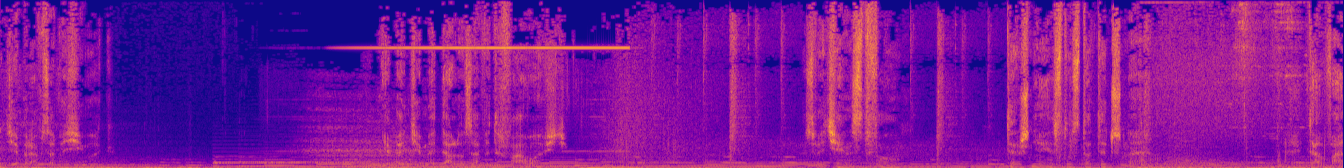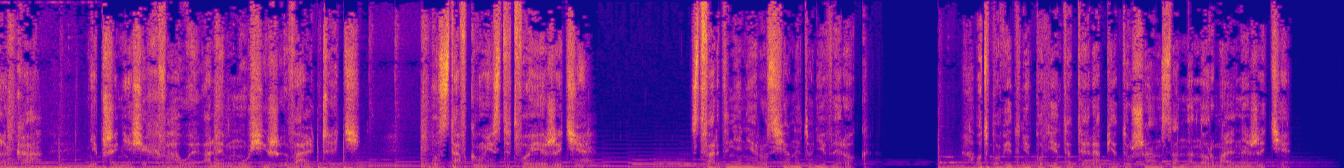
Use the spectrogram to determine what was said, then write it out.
będzie praw za wysiłek. Nie będzie medalu za wytrwałość. Zwycięstwo też nie jest ostateczne. Ta walka nie przyniesie chwały, ale musisz walczyć, bo stawką jest twoje życie. Stwardnienie rozsiane to nie wyrok. Odpowiednio podjęta terapia to szansa na normalne życie.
